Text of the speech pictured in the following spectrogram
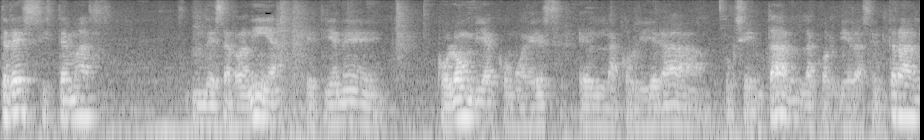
tres sistemas de serranía que tiene Colombia, como es la cordillera occidental, la cordillera central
